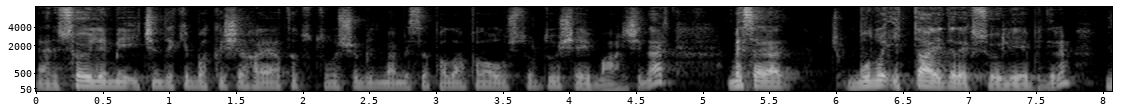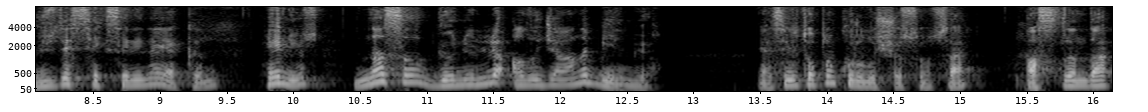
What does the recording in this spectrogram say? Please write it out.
Yani söylemi, içindeki bakışı, hayata tutunuşu bilmem nesi falan falan oluşturduğu şey marjinal. Mesela bunu iddia ederek söyleyebilirim. %80'ine yakın henüz nasıl gönüllü alacağını bilmiyor. Yani sivil toplum kuruluşusun sen. Aslında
